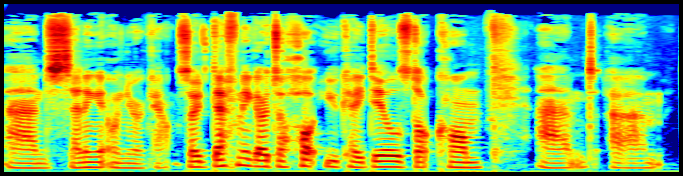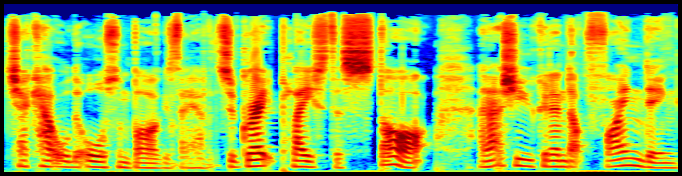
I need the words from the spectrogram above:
and selling it on your account. So definitely go to hotukdeals.com and um, check out all the awesome bargains they have. It's a great place to start, and actually, you could end up finding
